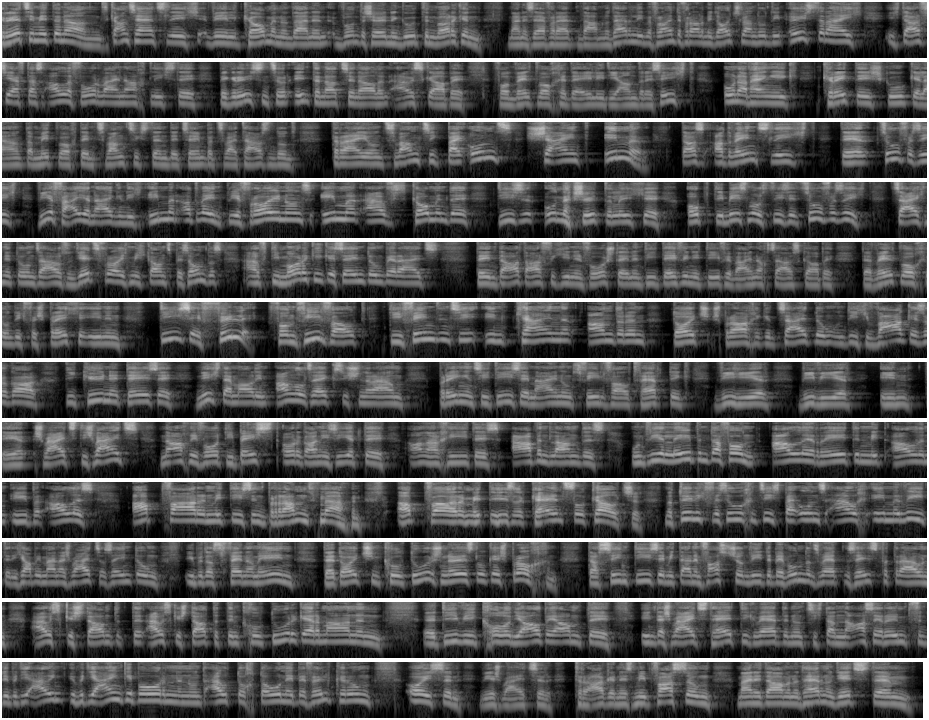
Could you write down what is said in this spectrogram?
Grüezi miteinander, ganz herzlich willkommen und einen wunderschönen guten Morgen, meine sehr verehrten Damen und Herren, liebe Freunde, vor allem in Deutschland und in Österreich. Ich darf Sie auf das allervorweihnachtlichste begrüßen zur internationalen Ausgabe von Weltwoche Daily, die andere Sicht. Unabhängig, kritisch, gut gelaunt am Mittwoch, dem 20. Dezember 2023. Bei uns scheint immer das Adventslicht der Zuversicht. Wir feiern eigentlich immer Advent. Wir freuen uns immer aufs Kommende. Dieser unerschütterliche Optimismus, diese Zuversicht zeichnet uns aus. Und jetzt freue ich mich ganz besonders auf die morgige Sendung bereits, denn da darf ich Ihnen vorstellen, die definitive Weihnachtsausgabe der Weltwoche. Und ich verspreche Ihnen, diese Fülle von Vielfalt, die finden Sie in keiner anderen deutschsprachigen Zeitung und ich wage sogar die kühne These, nicht einmal im angelsächsischen Raum bringen Sie diese Meinungsvielfalt fertig, wie hier, wie wir in der Schweiz. Die Schweiz nach wie vor die bestorganisierte Anarchie des Abendlandes und wir leben davon. Alle reden mit allen über alles Abfahren mit diesen Brandmauern, abfahren mit dieser Cancel Culture. Natürlich versuchen sie es bei uns auch immer wieder. Ich habe in meiner Schweizer Sendung über das Phänomen der deutschen Kulturschnösel gesprochen. Das sind diese mit einem fast schon wieder bewundernswerten Selbstvertrauen ausgestatteten, Kulturgermanen, äh, die wie Kolonialbeamte in der Schweiz tätig werden und sich dann naserümpfend über die, über die eingeborenen und autochtone Bevölkerung Bevölkerung äußern. Wir Schweizer tragen es mit Fassung, meine Damen und Herren. Und jetzt ähm,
